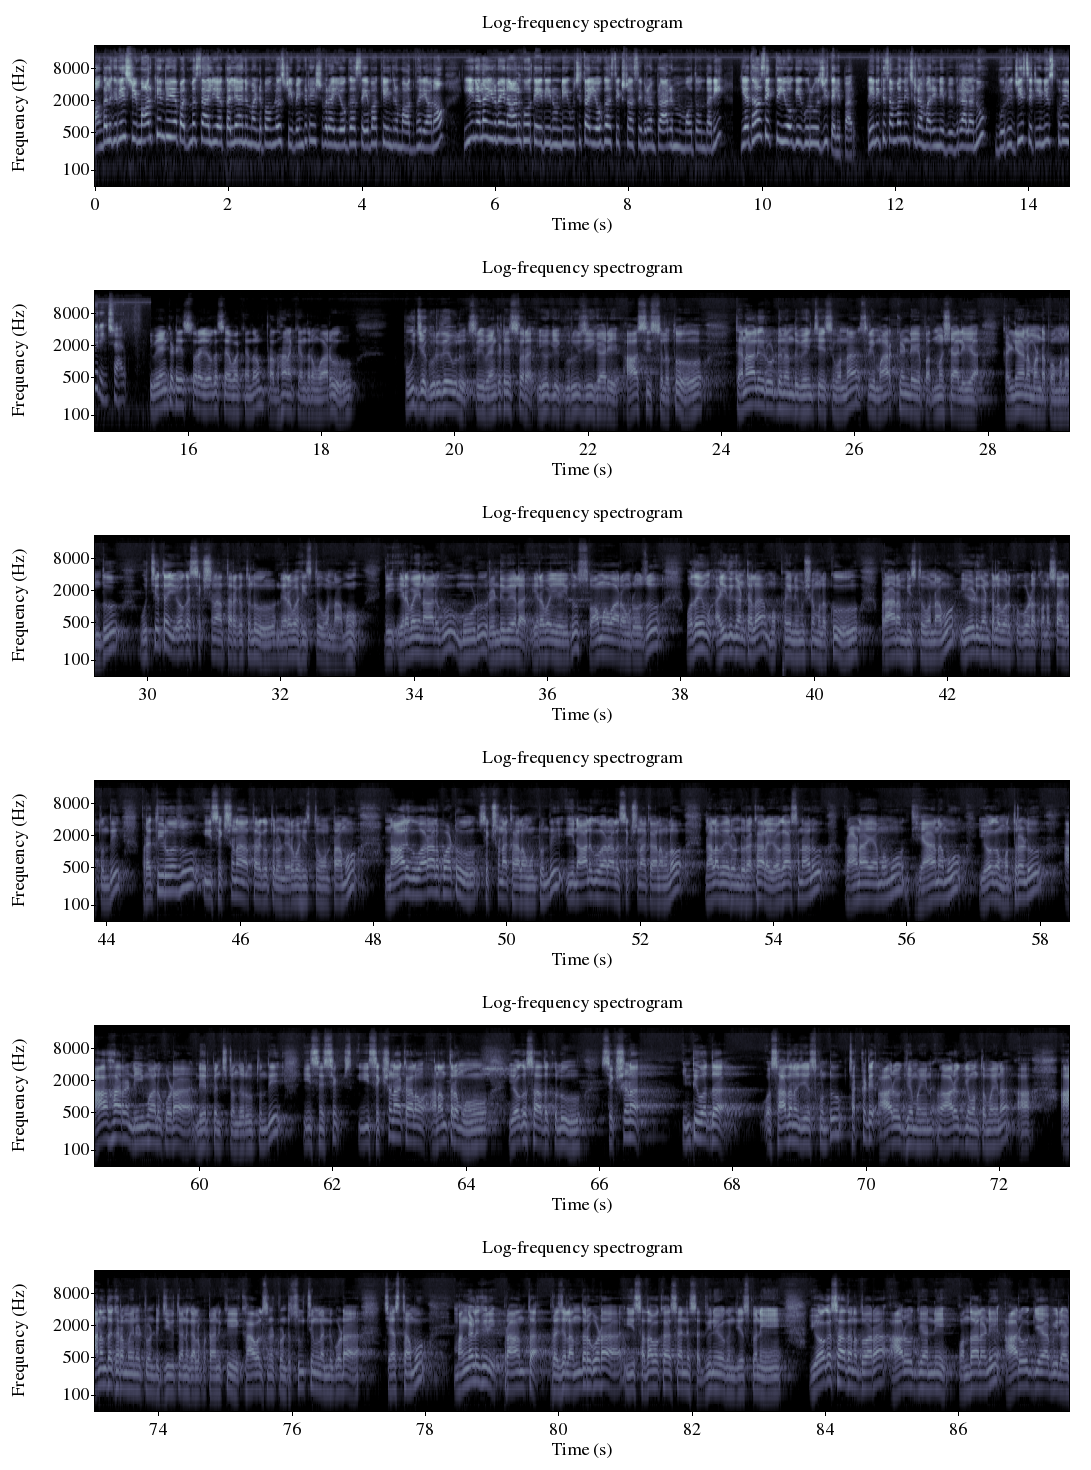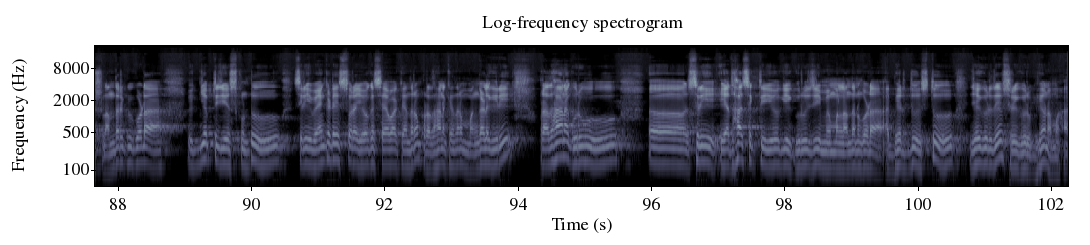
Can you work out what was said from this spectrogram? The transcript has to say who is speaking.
Speaker 1: మంగళగిరి శ్రీ మార్కండేయ పద్మశాలియ కళ్యాణ మండపంలో శ్రీ వెంకటేశ్వర యోగా సేవా కేంద్రం ఆధ్వర్యాన ఈ నెల ఇరవై నాలుగో తేదీ నుండి ఉచిత యోగా శిక్షణ శిబిరం ప్రారంభమవుతోందని యథాశక్తి యోగి గురూజీ తెలిపారు. దీనికి సంబంధించిన మరిన్ని వివరాలను గురూజీ సిటీ న్యూస్కు వివరించారు
Speaker 2: వెంకటేశ్వర యోగ సేవా కేంద్రం ప్రధాన కేంద్రం వారు పూజ్య గురుదేవులు శ్రీ వెంకటేశ్వర యోగి గురూజీ గారి ఆశీస్సులతో తెనాలి రోడ్డు నందు వేంచేసి ఉన్న శ్రీ మార్కండేయ పద్మశాలియ కళ్యాణ మండపమునందు ఉచిత యోగ శిక్షణ తరగతులు నిర్వహిస్తూ ఉన్నాము. ఇది ఇరవై నాలుగు మూడు రెండు వేల ఇరవై ఐదు సోమవారం రోజు ఉదయం ఐదు గంటల ముప్పై నిమిషములకు ప్రారంభిస్తూ ఉన్నాము. ఏడు గంటల వరకు కూడా కొనసాగుతుంది. ప్రతిరోజు ఈ శిక్షణ తరగతులు నిర్వహిస్తూ ఉంటాము. నాలుగు వారాల పాటు శిక్షణ కాలం ఉంటుంది. ఈ నాలుగు వారాల శిక్షణ కాలంలో నలభై రెండు రకాల యోగాసనాలు ప్రాణాయామము ధ్యానము యోగ ముద్రలు ఆహార నియమాలు కూడా నేర్పించడం జరుగుతుంది. ఈ శిక్ష ఈ శిక్షణా కాలం అనంతరము యోగ సాధకులు శిక్షణ ఇంటి వద్ద సాధన చేసుకుంటూ చక్కటి ఆరోగ్యమైన ఆరోగ్యవంతమైన ఆనందకరమైనటువంటి జీవితాన్ని గలపడానికి కావలసినటువంటి సూచనలన్నీ కూడా చేస్తాము. మంగళగిరి ప్రాంత ప్రజలందరూ కూడా ఈ సదవకాశాన్ని సద్వినియోగం చేసుకొని యోగ సాధన ద్వారా ఆరోగ్యాన్ని పొందాలని ఆరోగ్యాభిలాషులందరికీ కూడా విజ్ఞప్తి చేసుకుంటూ శ్రీ వెంకటేశ్వర యోగ సేవా కేంద్రం ప్రధాన కేంద్రం మంగళగిరి. ప్రధాన గురువు శ్రీ యథాశక్తి యోగి గురూజీ మిమ్మల్ని అందరిని కూడా అభ్యర్థిస్తూ జయ గురుదేవ్ శ్రీ గురుభ్యో నమ.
